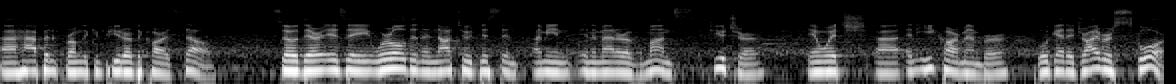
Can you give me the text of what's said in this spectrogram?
uh, happen from the computer of the car itself. So there is a world in the not too distant, I mean, in the matter of months, future, in which uh, an e-car member will get a driver's score,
